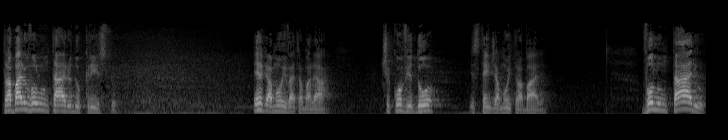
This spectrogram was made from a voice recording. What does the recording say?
Trabalho voluntário do Cristo. Erga a mão e vai trabalhar. Te convidou, estende a mão e trabalha. Voluntário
